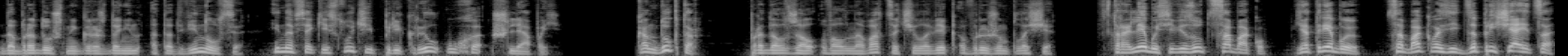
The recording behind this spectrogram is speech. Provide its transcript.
Добродушный гражданин отодвинулся и на всякий случай прикрыл ухо шляпой. «Кондуктор!» — продолжал волноваться человек в рыжем плаще. «В троллейбусе везут собаку! Я требую! Собак возить запрещается!»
